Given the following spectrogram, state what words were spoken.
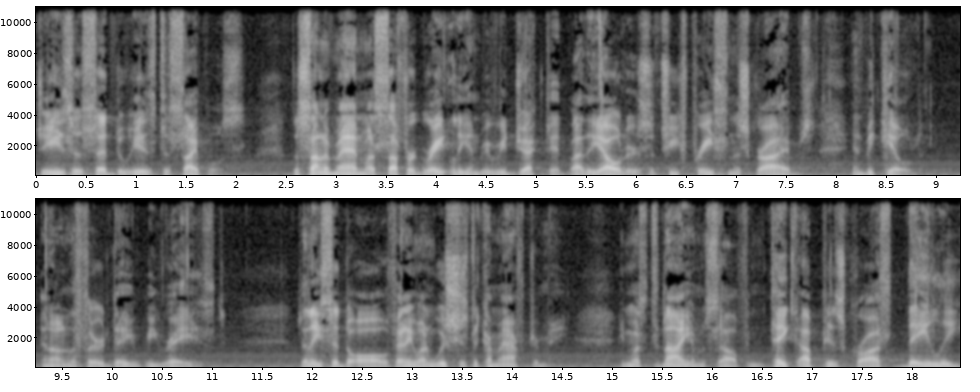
Jesus said to his disciples, The Son of Man must suffer greatly and be rejected by the elders, the chief priests, and the scribes, and be killed, and on the third day be raised. Then he said to all, If anyone wishes to come after me, he must deny himself and take up his cross daily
